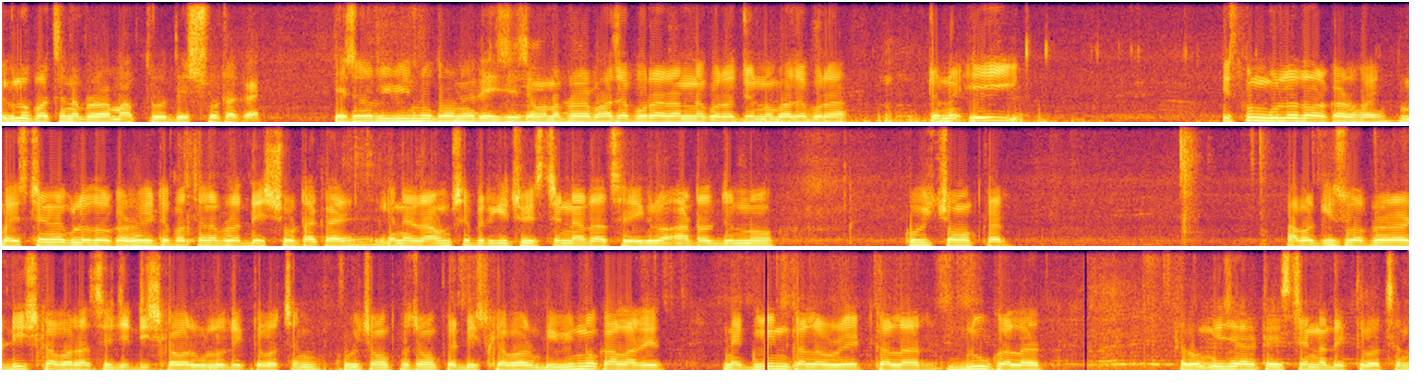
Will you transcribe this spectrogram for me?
এগুলো পাচ্ছেন আপনারা মাত্র দেড়শো টাকায়। এছাড়া বিভিন্ন ধরনের এই যে যেমন আপনারা ভাজা পোড়া রান্না করার জন্য, ভাজা পোড়ার জন্য এই স্পুনগুলো দরকার হয় বা স্ট্রেনারগুলো দরকার হয়। এটা পাচ্ছেন আপনারা দেড়শো টাকায়। এখানে রাউন্ড শেপের কিছু স্ট্রেনার আছে। এগুলো আটার জন্য খুবই চমৎকার। আবার কিছু আপনারা ডিশ কাভার আছে, যে ডিশ কাভারগুলো দেখতে পাচ্ছেন। খুবই চমৎকার চমৎকার ডিশ কাভার বিভিন্ন কালারের মানে green colour red colour blue colour এবং এই যে একটা স্ট্যান্ডার দেখতে পাচ্ছেন।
